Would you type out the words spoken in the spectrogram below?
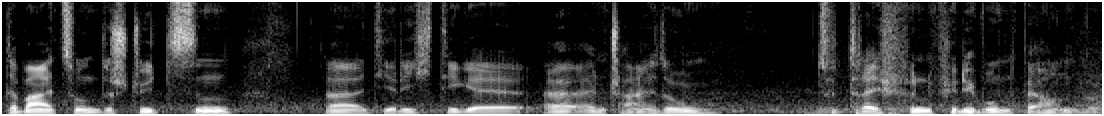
dabei zu unterstützen, äh, die richtige äh, Entscheidung zu treffen für die Wundbehandlung.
